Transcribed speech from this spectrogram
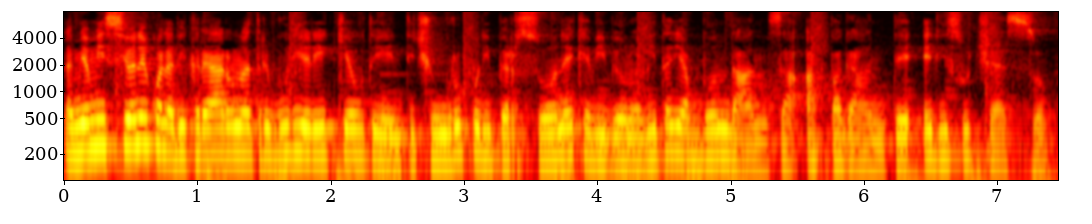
La mia missione è quella di creare una tribù di ricchi e autentici, un gruppo di persone che vive una vita di abbondanza, appagante e di successo.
